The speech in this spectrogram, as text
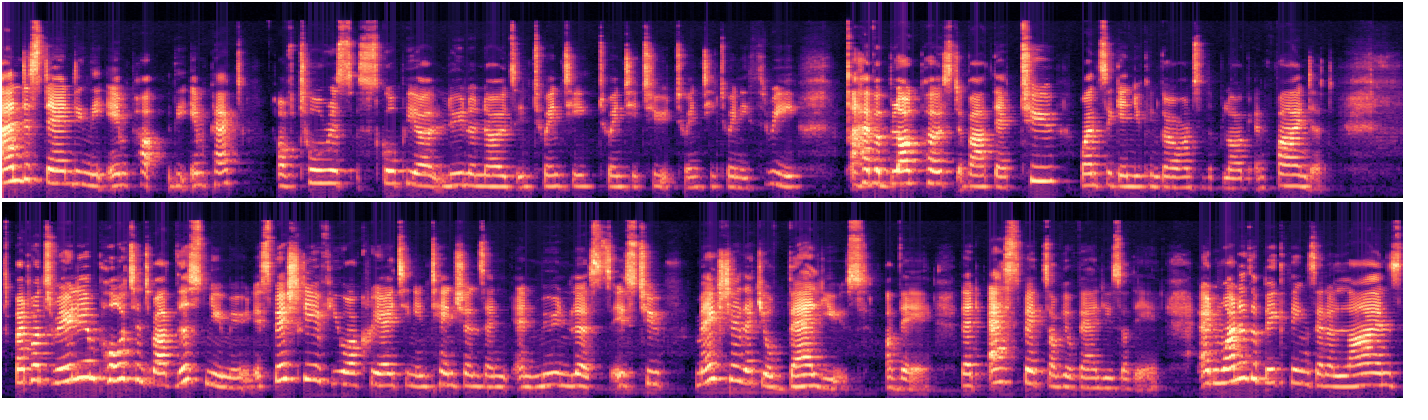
understanding the impact the impact of Taurus Scorpio lunar nodes in 2022 2023 I have a blog post about that too once again you can go onto the blog and find it but what's really important about this new moon especially if you are creating intentions and, and moon lists is to make sure that your values are there, that aspects of your values are there. And one of the big things that aligns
